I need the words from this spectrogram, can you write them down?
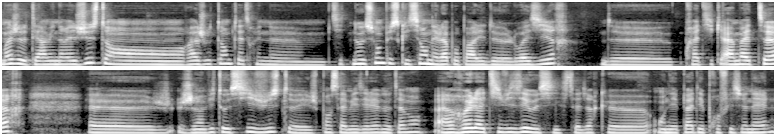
Moi, je terminerai juste en rajoutant peut-être une euh, petite notion, puisque ici on est là pour parler de loisirs, de pratiques amateurs. Euh, J'invite aussi juste, et je pense à mes élèves notamment, à relativiser aussi. C'est-à-dire qu'on n'est pas des professionnels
